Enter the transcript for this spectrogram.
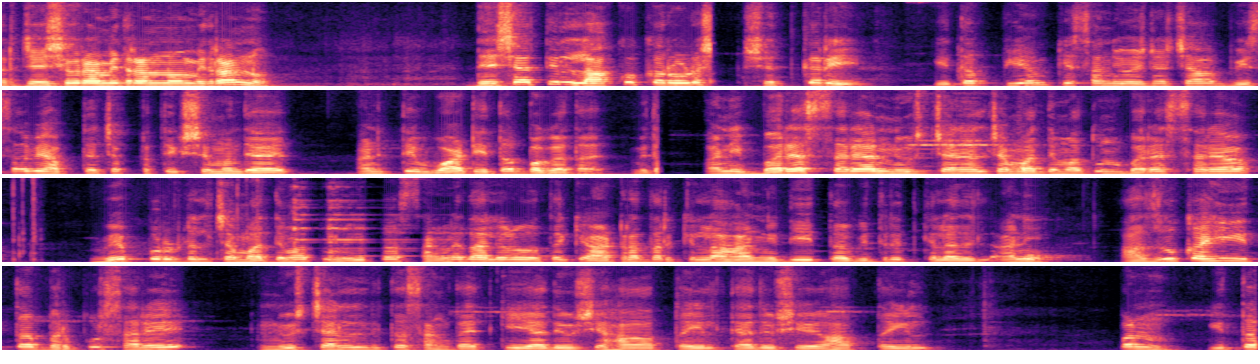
तर जय शिवराय मित्रांनो मित्रांनो देशातील लाखो करोड शेतकरी इथं पी एम किसान योजनेच्या विसाव्या हप्त्याच्या प्रतीक्षेमध्ये आहेत आणि ते वाट इथं बघत आहेत. आणि बऱ्याच साऱ्या न्यूज चॅनलच्या माध्यमातून बऱ्याच साऱ्या वेब पोर्टलच्या माध्यमातून इथं सांगण्यात आलेलं होतं की अठरा तारखेला हा निधी इथं वितरित केला जाईल. आणि अजूनही इथं भरपूर सारे न्यूज चॅनल इथं सांगतायत की या दिवशी हा हप्ता येईल त्या दिवशी हा हप्ता येईल. पण इथं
